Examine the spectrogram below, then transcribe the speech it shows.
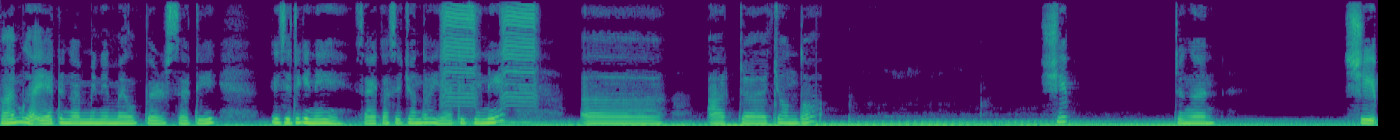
Paham nggak ya dengan minimal pairs tadi? Oke, jadi gini saya kasih contoh ya. Di sini uh, ada contoh ship dengan ship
